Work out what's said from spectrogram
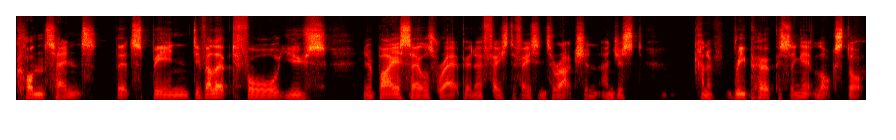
content that's been developed for use you know by a sales rep in a face-to-face interaction and just kind of repurposing it lock stock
